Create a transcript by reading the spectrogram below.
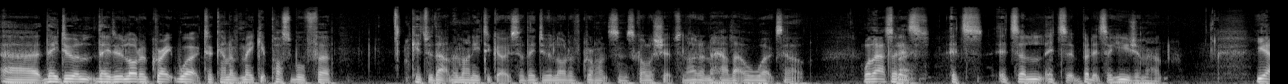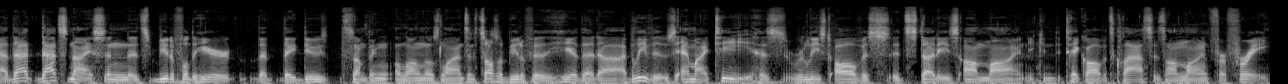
uh, they do a, they do a lot of great work to kind of make it possible for kids without the money to go. So they do a lot of grants and scholarships, and I don't know how that all works out. Well, that's but nice. it's it's it's a it's a, but it's a huge amount. Yeah, that that's nice, and it's beautiful to hear that they do something along those lines. And it's also beautiful to hear that uh, I believe it was MIT has released all of its, its studies online. You can take all of its classes online for free.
